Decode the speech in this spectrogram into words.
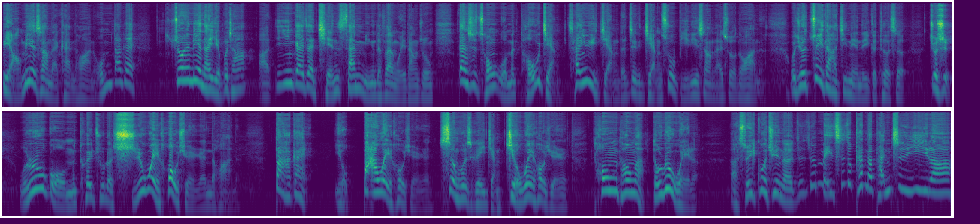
表面上来看的话呢，我们大概中央电台也不差啊，应该在前三名的范围当中。但是从我们投奖参与奖的这个奖数比例上来说的话呢，我觉得最大今年的一个特色就是，如果我们推出了十位候选人的话呢，大概。有八位候选人，甚或是可以讲九位候选人，通通啊都入围了啊！所以过去呢，这这每次都看到谭志毅啦，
